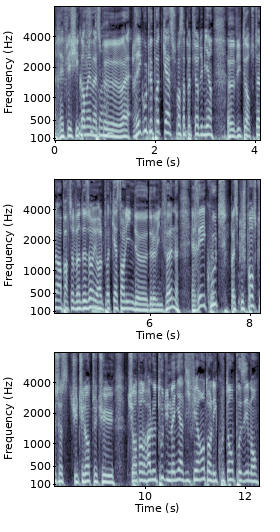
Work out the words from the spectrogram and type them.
réfléchis quand même à ce que voilà réécoute le podcast je pense que ça peut te faire du bien Euh, Victor tout à l'heure à partir de 22h il y aura le podcast en ligne de, de Love in Fun réécoute parce que je pense que ce- tu, tu, tu, tu entendras le tout d'une manière différente en l'écoutant posément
